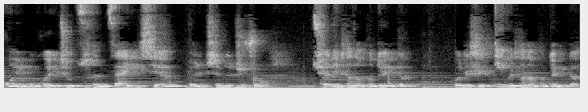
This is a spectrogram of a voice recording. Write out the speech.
会不会就存在一些本身的这种权利上的不对等，或者是地位上的不对等。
